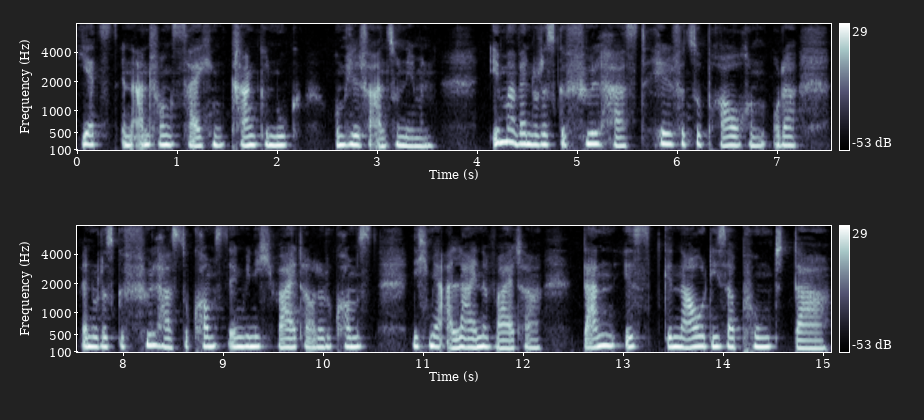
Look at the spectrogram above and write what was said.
jetzt in Anführungszeichen krank genug, um Hilfe anzunehmen. Immer wenn du das Gefühl hast, Hilfe zu brauchen oder wenn du das Gefühl hast, du kommst irgendwie nicht weiter oder du kommst nicht mehr alleine weiter, dann ist genau dieser Punkt da.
